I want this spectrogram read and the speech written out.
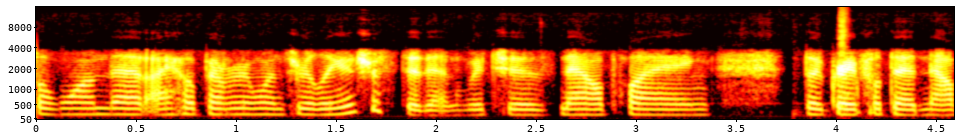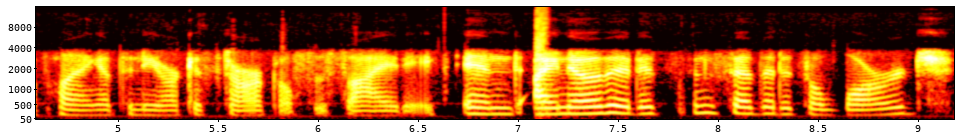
the one that I hope everyone's really interested in, which is now playing, the Grateful Dead now playing at the New York Historical Society. And I know that it's been said that it's a large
